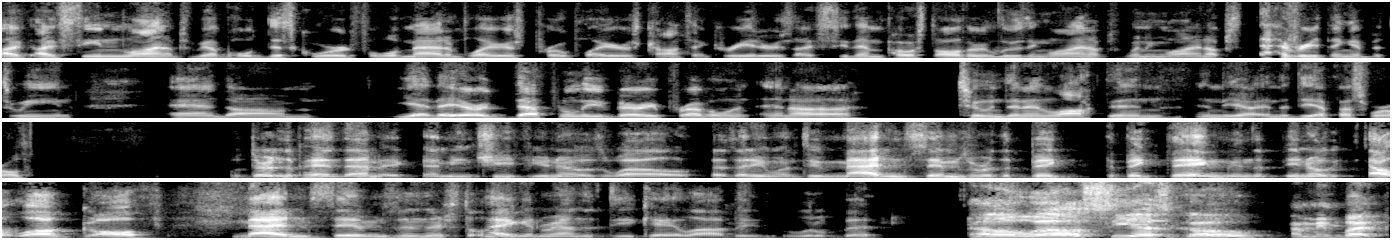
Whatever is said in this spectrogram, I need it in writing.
I've, I've seen lineups we have a whole discord full of madden players pro players content creators i see them post all their losing lineups winning lineups everything in between and um yeah they are definitely very prevalent and uh tuned in and locked in in the uh, in the dfs world Well, during the pandemic, I mean, Chief, you know as well as anyone too. Madden Sims were the big, the big thing, and the you know outlaw golf, Madden Sims, and they're still hanging around the DK lobby a little bit. LOL, CS:GO. I mean, but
